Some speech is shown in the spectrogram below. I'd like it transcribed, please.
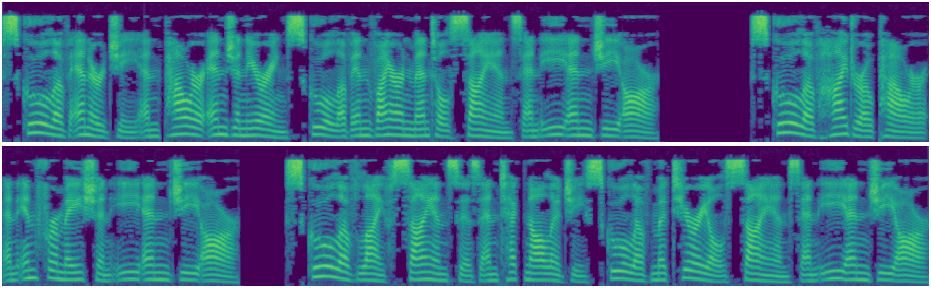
School of Energy and Power Engineering School of Environmental Science and ENGR School of Hydropower and Information ENGR School of Life Sciences and Technology School of Materials Science and ENGR,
